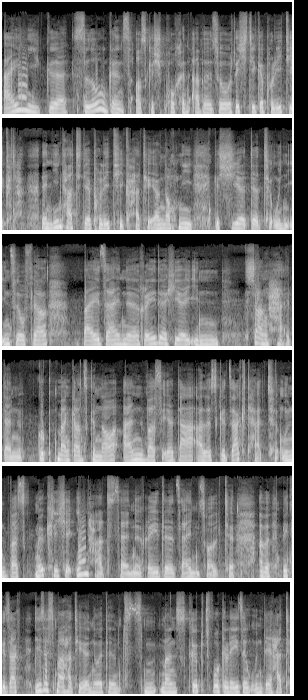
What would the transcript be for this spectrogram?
einige Slogans ausgesprochen, aber so richtige Politik, den Inhalt der Politik hatte er noch nie geschildert. Und insofern bei seiner Rede hier in Shanghai, dann guckt man ganz genau an, was er da alles gesagt hat und was mögliche Inhalt seiner Rede sein sollte. Aber wie gesagt, dieses Mal hat er nur das Manuskript vorgelesen und er hat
